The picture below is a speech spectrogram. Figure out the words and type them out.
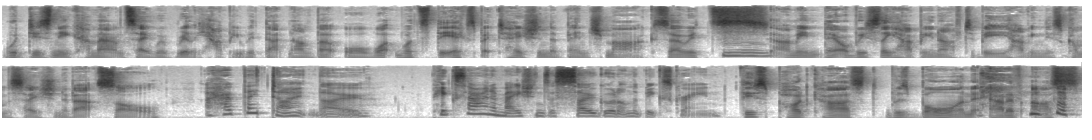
would disney come out and say we're really happy with that number or what what's the expectation the benchmark so it's mm. i mean they're obviously happy enough to be having this conversation about soul I hope they don't, though. Pixar animations are so good on the big screen. this podcast was born out of us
